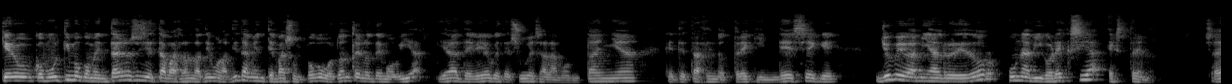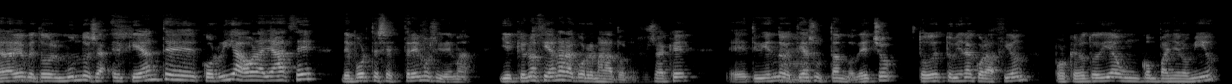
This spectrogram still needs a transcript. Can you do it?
Quiero como último comentario, no sé si está pasando a ti, bueno, a ti también te pasa un poco, porque tú antes no te movías y ahora te veo que te subes a la montaña, que te está haciendo trekking de ese, que yo veo a mi alrededor una vigorexia extrema. O sea, ahora veo que todo el mundo, o sea, el que antes corría ahora ya hace deportes extremos y demás. Y el que no hacía nada corre maratones. O sea que eh, estoy viendo que estoy Mm. asustando. De hecho, todo esto viene a colación porque el otro día un compañero mío,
